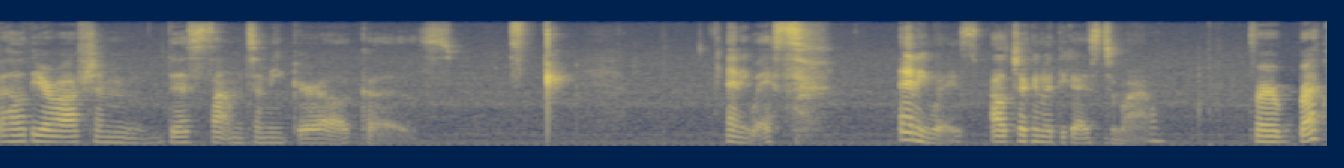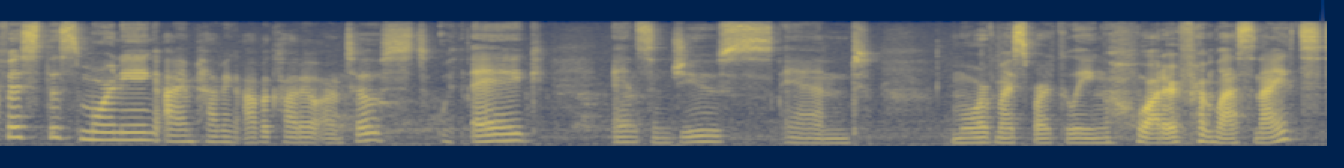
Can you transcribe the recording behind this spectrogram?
The healthier option did something to me, girl, because... Anyways. Anyways, I'll check in with you guys tomorrow. For breakfast this morning, I'm having avocado on toast with egg and some juice and more of my sparkling water from last night.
